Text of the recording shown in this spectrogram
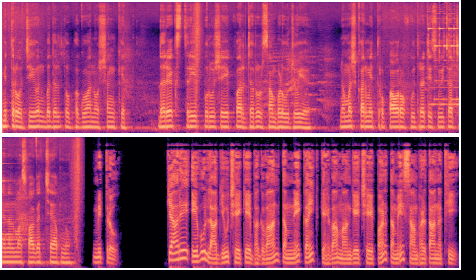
મિત્રો, જીવન બદલતો ભગવાનનો સંકેત. દરેક સ્ત્રી પુરુષે એકવાર જરૂર સાંભળવું જોઈએ. નમસ્કાર મિત્રો પાવર ઓફ ગુજરાતી સુવિચાર ચેનલમાં સ્વાગત છે આપનું. મિત્રો, ક્યારે એવું લાગ્યું છે કે ભગવાન તમને કંઈક કહેવા માંગે છે પણ તમે સાંભળતા નથી?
